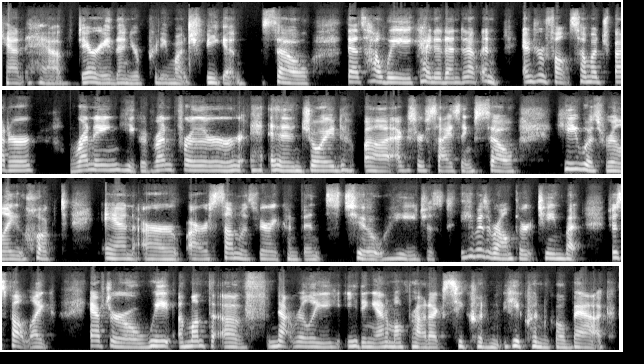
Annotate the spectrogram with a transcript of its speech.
can't have dairy, then you're pretty much vegan. So that's how we kind of ended up. And Andrew felt so much better running. He could run further and enjoyed uh, exercising. So he was really hooked. And our, our son was very convinced too. He just, he was around 13, but just felt like after a week, a month of not really eating animal products, he couldn't, he couldn't go back.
